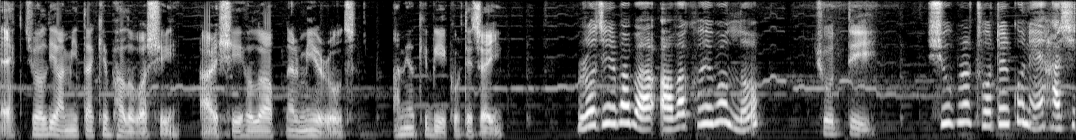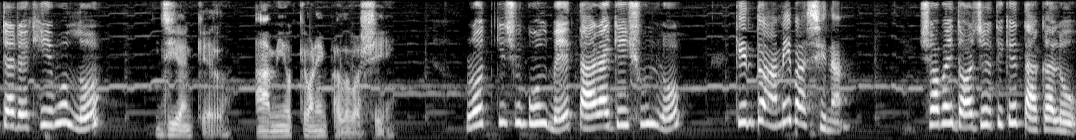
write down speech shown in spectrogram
অ্যাকচুয়ালি আমি তাকে ভালোবাসি আর সে হলো আপনার মেয়ে রোজ। আমি ওকে বিয়ে করতে চাই। রোজের বাবা অবাক হয়ে বলল সত্যি? শুভ্র ঠোঁটের কোণে হাসিটা রেখেই বলল জি আঙ্কেল আমি ওকে অনেক ভালোবাসি। রোদ কিছু বলবে তার আগেই শুনল কিন্তু আমি বাসি না। সবাই দরজার দিকে তাকালো।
